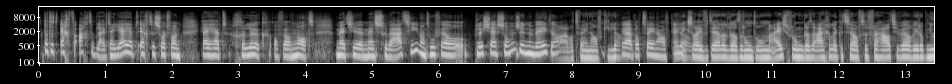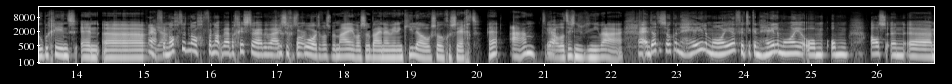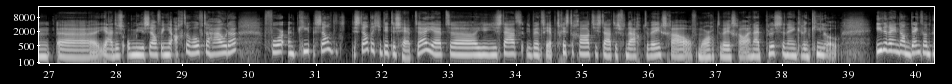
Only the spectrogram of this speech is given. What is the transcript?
dat het echt verachter blijft. En jij hebt echt een soort van, jij hebt geluk, ofwel not, met je menstruatie. Want hoeveel plus jij soms in een week dan? Nou, wel 2,5 kilo. Ja, wel 2,5 kilo. En ik zal je vertellen dat rondom mijn ijsprong dat eigenlijk hetzelfde verhaaltje wel weer opnieuw begint. En uh, nou ja, vanochtend nog. Van, we hebben gisteren hebben wij gisteren gesport. Was bij mij was er bijna weer een kilo zo gezegd hè, aan. Terwijl dat is natuurlijk niet waar. Ja, en dat is ook een hele mooie, vind ik een hele mooie om, om als een um, uh, ja, dus om jezelf in je achterhoofd te houden voor een kilo. Stel, stel dat je dit dus hebt. Hè? Je, hebt uh, je, je, staat, je, bent, je hebt het gisteren gehad, je staat dus vandaag op de weegschaal of morgen op de weegschaal en hij plus in één keer een kilo iedereen dan denkt dan,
